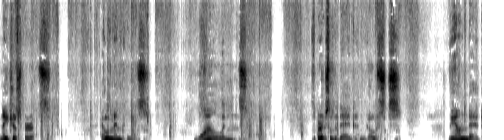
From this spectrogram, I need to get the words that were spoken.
nature spirits, elementals, wildlings, spirits of the dead and ghosts, the undead,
